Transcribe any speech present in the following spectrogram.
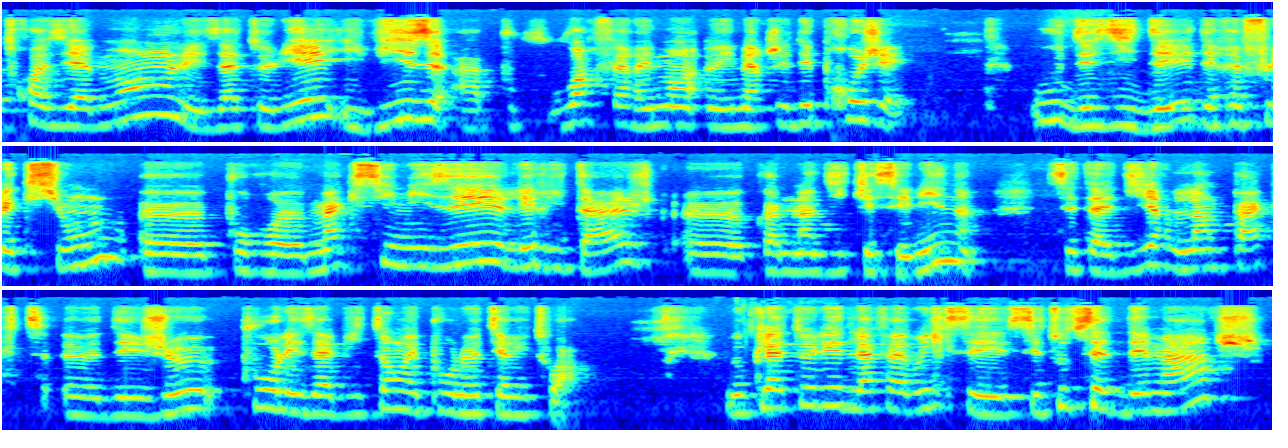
troisièmement, les ateliers, ils visent à pouvoir faire émerger des projets ou des idées, des réflexions euh, pour euh, maximiser l'héritage, euh, comme l'indiquait Céline, c'est-à-dire l'impact des jeux pour les habitants et pour le territoire. Donc l'atelier de la fabrique, c'est toute cette démarche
